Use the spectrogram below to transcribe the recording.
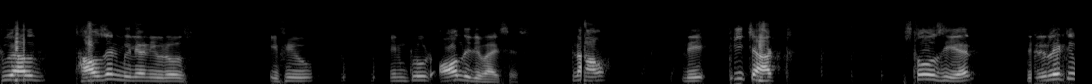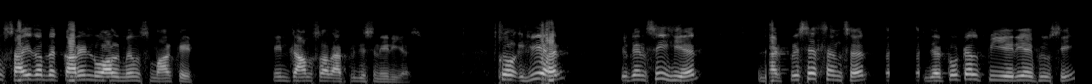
12,000 million euros if you include all the devices. Now, the P chart shows here the relative size of the current wall MEMS market in terms of application areas. So, here you can see here that pressure sensor the total P area if you see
